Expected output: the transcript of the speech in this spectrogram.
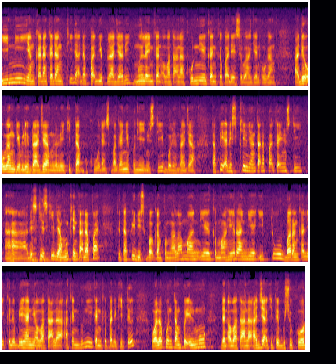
ini yang kadang-kadang tidak dapat dipelajari melainkan Allah Taala kurniakan kepada sebahagian orang. Ada orang dia boleh belajar melalui kitab buku dan sebagainya pergi universiti boleh belajar tapi ada skill yang tak dapat kat universiti. Ha, ada skill-skill yang mungkin tak dapat tetapi disebabkan pengalaman dia kemahiran dia itu barangkali kelebihan yang Allah Taala akan berikan kepada kita. Walaupun tanpa ilmu dan Allah Taala ajak kita bersyukur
